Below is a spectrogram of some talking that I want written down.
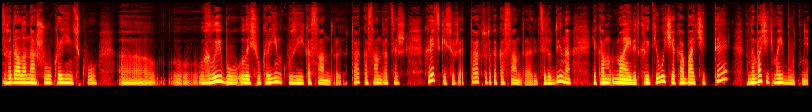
згадала нашу українську глибу Лесю Українку з її Касандрою. Так? Касандра це ж грецький сюжет. Так? Хто така Касандра? Це людина, яка має відкриті очі, яка бачить те, вона бачить майбутнє,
